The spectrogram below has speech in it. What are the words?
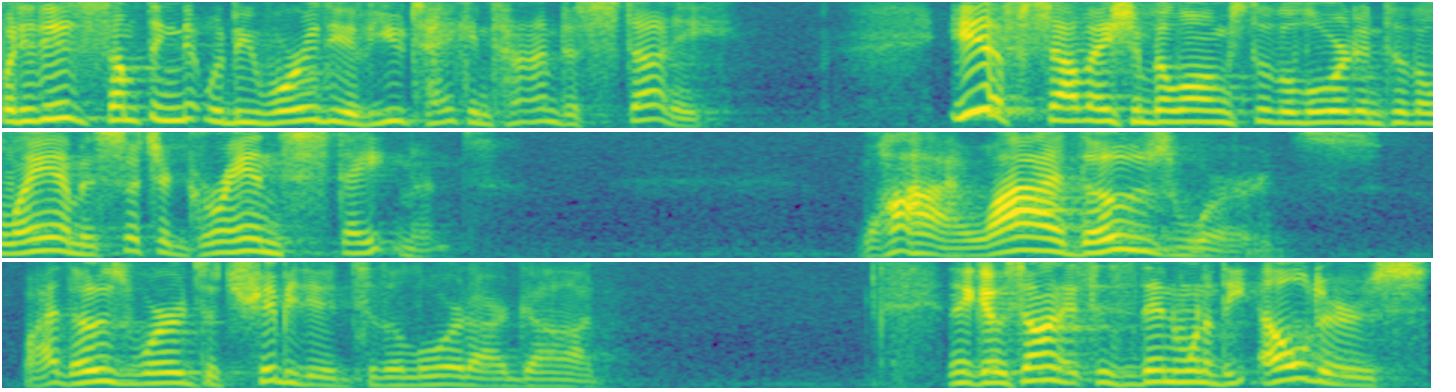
but it is something that would be worthy of you taking time to study. If salvation belongs to the Lord and to the Lamb is such a grand statement, why? Why those words? Why those words attributed to the Lord our God? And it goes on, it says, Then one of the elders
